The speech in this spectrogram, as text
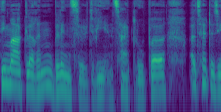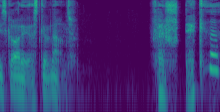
Die Maklerin blinzelt wie in Zeitlupe, als hätte sie es gerade erst gelernt. Verstecke?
